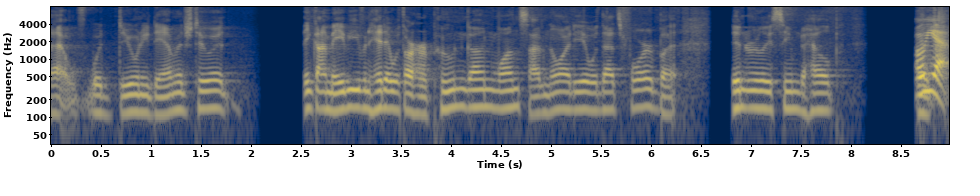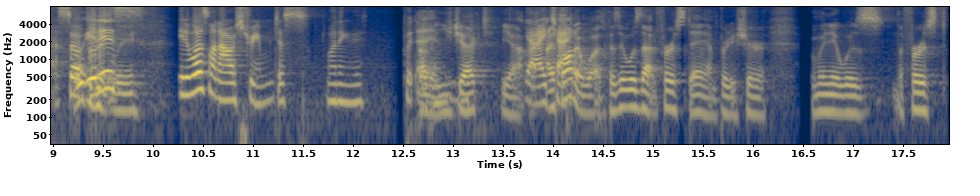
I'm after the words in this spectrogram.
that would do any damage to it i think i maybe even hit it with our harpoon gun once i have no idea what that's for but didn't really seem to help Oh But yeah, so it is. It was on our stream. Just wanting to put Oh, that in. you checked yeah, Yeah, I thought checked. it was because it was that first day i'm pretty sure i mean it was the first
